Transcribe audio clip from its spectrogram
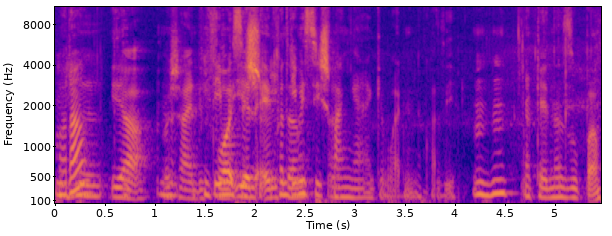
Oder? Ja, wahrscheinlich Von dem, vor ist sie, ihren sch- Eltern. von dem ist sie schwanger geworden, quasi. Mhm. Okay, na super.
